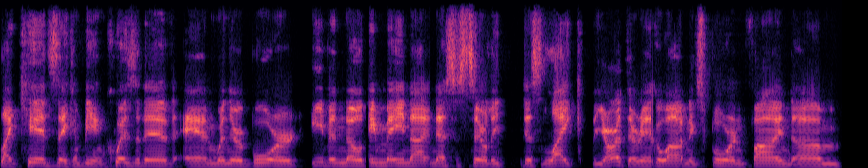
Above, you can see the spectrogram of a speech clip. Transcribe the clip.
like kids, they can be inquisitive. And when they're bored, even though they may not necessarily dislike the yard they're in, go out and explore and find um,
